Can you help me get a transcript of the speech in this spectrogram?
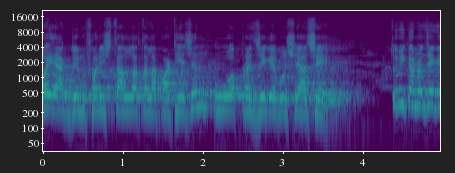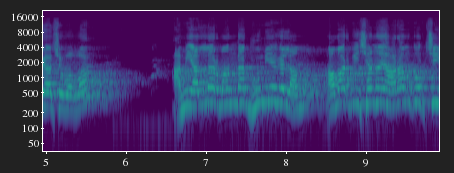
ওই একজন ফরিস্তা আল্লাহ তালা পাঠিয়েছেন, ও আপনার জেগে বসে আছে। তুমি কেন জেগে আছো বাবা? আমি আল্লাহর বান্দা ঘুমিয়ে গেলাম, আমার বিছানায় আরাম করছি।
